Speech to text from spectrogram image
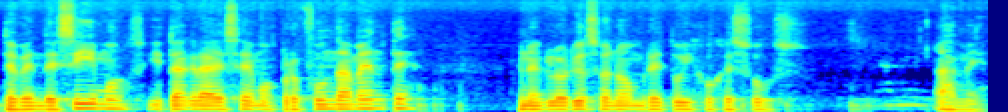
Te bendecimos y te agradecemos profundamente en el glorioso nombre de tu Hijo Jesús. Amén.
